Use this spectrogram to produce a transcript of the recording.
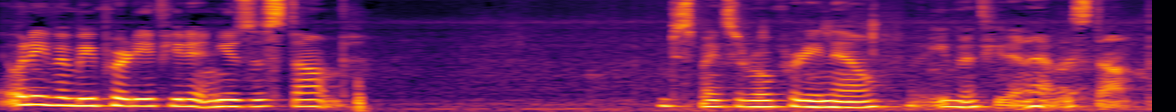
It would even be pretty if you didn't use a stump. It just makes a real pretty nail, even if you didn't have a stump.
